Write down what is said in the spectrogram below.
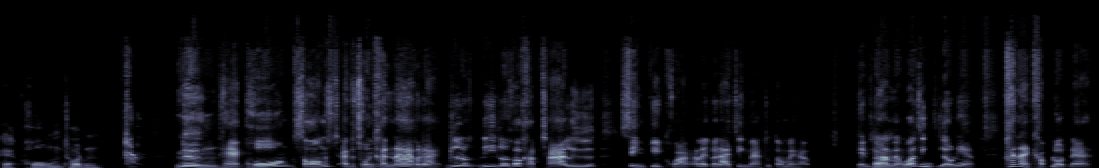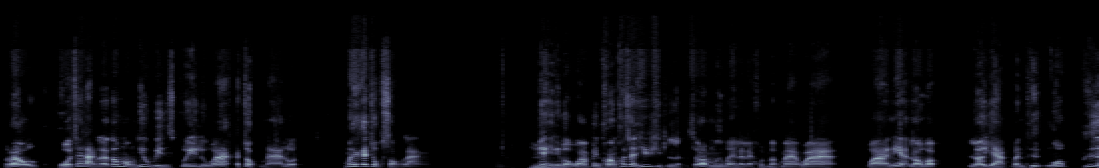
แหกโค้งชนหนึ่งแหกโค้งสองอาจจะชนคันหน้าก็ได้ที่รถที่รถเขาขับช้าหรือสิ่งกีดขวางอะไรก็ได้จริงไหมถูกต้องไหมครับ เห็นภาพไหมใช่ว่าจริงๆแล้วเนี่ยขนาดขับรถนะ เราหัวใจหลักเราต้องมองที่วินสกรีนหรือว่ากระจกหน้ารถ ไม่ใช่กระจกสองหลัง เนี่ยอย่างที่บอกว่าเป็นความเข้าใจที่ผิดสำหรับมือใหม่หลายๆคนมากๆว่า ว่าเนี่ยเราแบบเราอยากบันทึกงบเพื่อ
